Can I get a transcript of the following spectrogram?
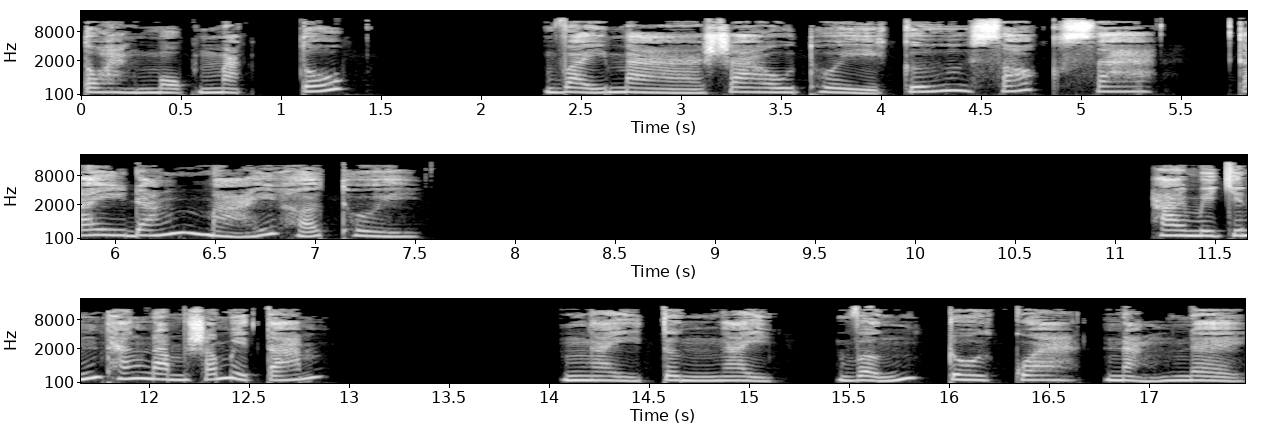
toàn một mặt tốt. Vậy mà sao Thùy cứ xót xa, cay đắng mãi hở Thùy? 29 tháng 5 68 Ngày từng ngày vẫn trôi qua nặng nề.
